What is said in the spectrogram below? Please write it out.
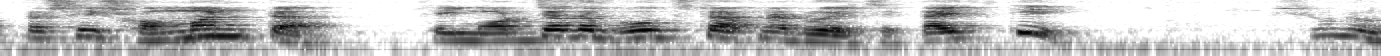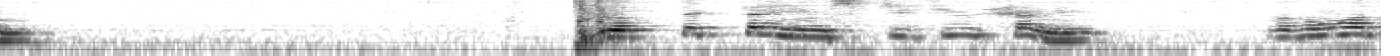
আপনার সেই সম্মানটা, সেই মর্যাদা বোধটা আপনার রয়েছে। তাই কি? শুনুন, প্রত্যেকটা ইনস্টিটিউশনই প্রথমত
